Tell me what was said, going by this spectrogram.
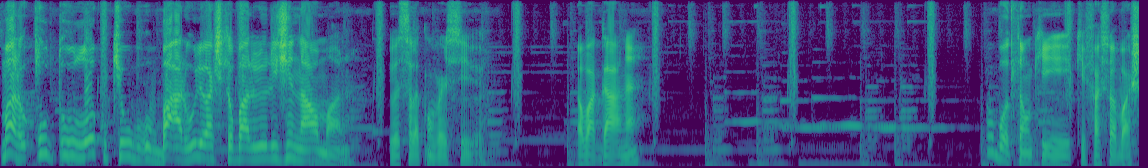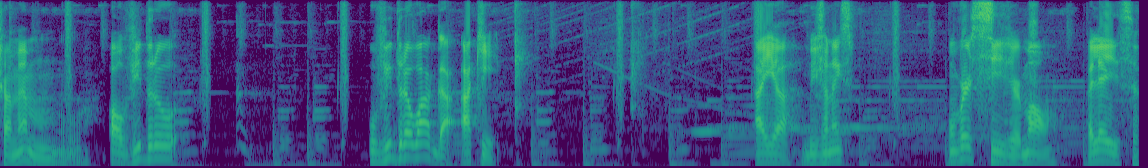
Mano, o, o louco que o, o, barulho, eu acho que é o barulho original, mano. Deixa eu ver se ela é conversível. É o H, né? Qual o botão que, que faz pra baixar mesmo? Ó, o vidro... O vidro é o H. Aqui. Aí, ó. Bicho nem... Conversível, irmão. Olha isso.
